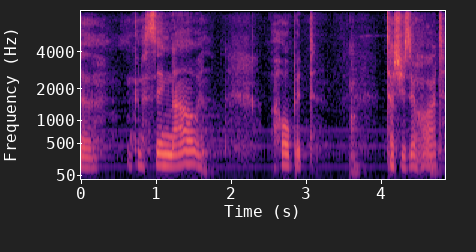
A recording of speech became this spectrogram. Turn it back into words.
uh, I'm going to sing now, and I hope it touches your heart.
